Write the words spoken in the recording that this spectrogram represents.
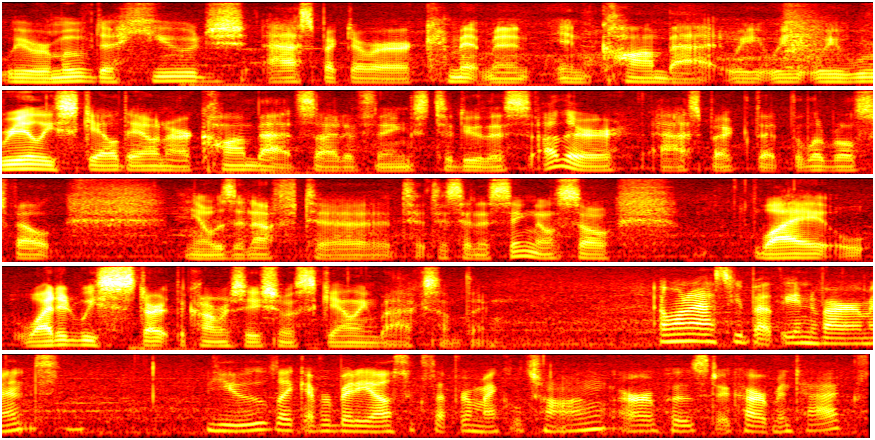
we removed a huge aspect of our commitment in combat. We, we, we really scaled down our combat side of things to do this other aspect that the Liberals felt, you know, was enough to, to, to send a signal. So why, why did we start the conversation with scaling back something? I want to ask you about the environment. You, like everybody else except for Michael Chong, are opposed to a carbon tax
